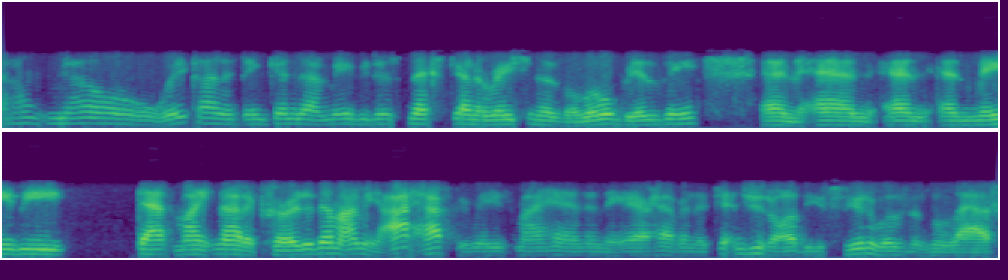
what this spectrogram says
I don't know. We're kind of thinking that maybe this next generation is a little busy, and and and and maybe that might not occur to them. I mean, I have to raise my hand in the air, having attended all these funerals in the last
